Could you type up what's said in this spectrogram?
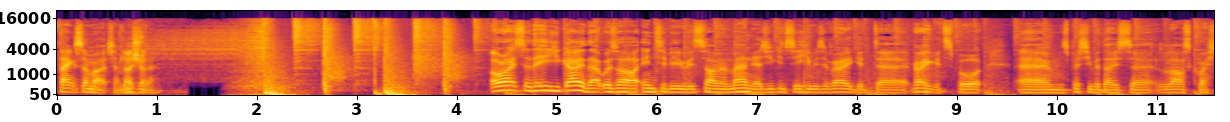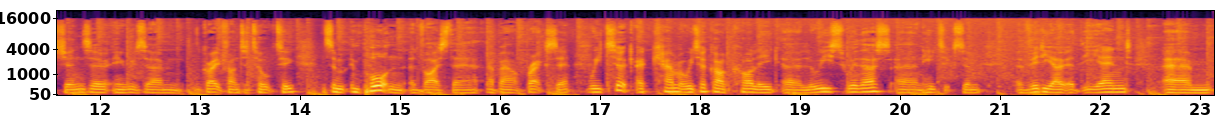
Thanks so much, Pleasure. All right, so there you go. That was our interview with Simon Manley. As you can see, he was a very good, uh, very good sport, um, especially with those uh, last questions. Uh, he was um, great fun to talk to. Some important advice there about Brexit. We took a camera. We took our colleague uh, Luis with us, and he took some video at the end. Um,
